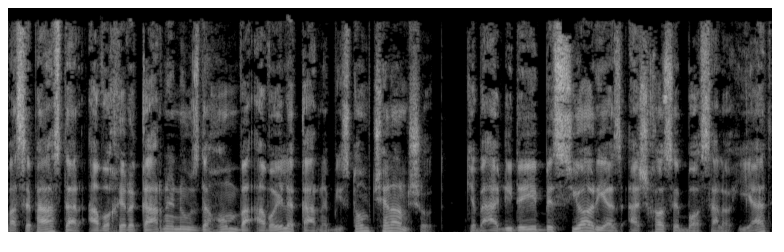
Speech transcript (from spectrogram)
و سپس در اواخر قرن نوزدهم و اوایل قرن بیستم چنان شد که به عقیده بسیاری از اشخاص با صلاحیت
